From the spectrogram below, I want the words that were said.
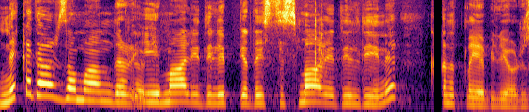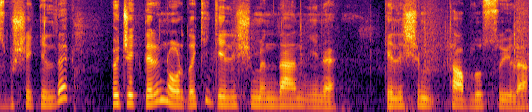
ne kadar zamandır ihmal edilip ya da istismar edildiğini kanıtlayabiliyoruz bu şekilde. Böceklerin oradaki gelişiminden yine gelişim tablosuyla.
